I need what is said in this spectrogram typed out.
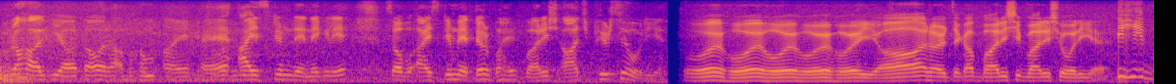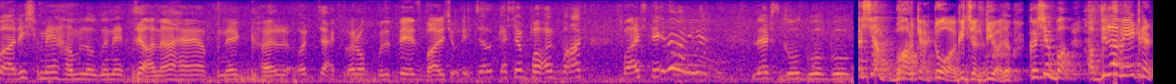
बुरा हाल किया था और अब हम आए हैं आइसक्रीम लेने के लिए। सब आइसक्रीम लेते हैं और बाहर बारिश आज फिर से हो रही है। ओए होए होए होए होए यार हर जगह बारिश ही बारिश हो रही है। यही बारिश में हम लोगों ने जाना है अपने घर और चेक करो फुल तेज बारिश हो रही है। चल कश्यप भाग भाग बारिश तेज हो रही है। लेट्स गो गो गो कश्यप बाहर कैटो आ गई जल्दी आ जाओ। कश्यप अब्दुल्ला वेट कर।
